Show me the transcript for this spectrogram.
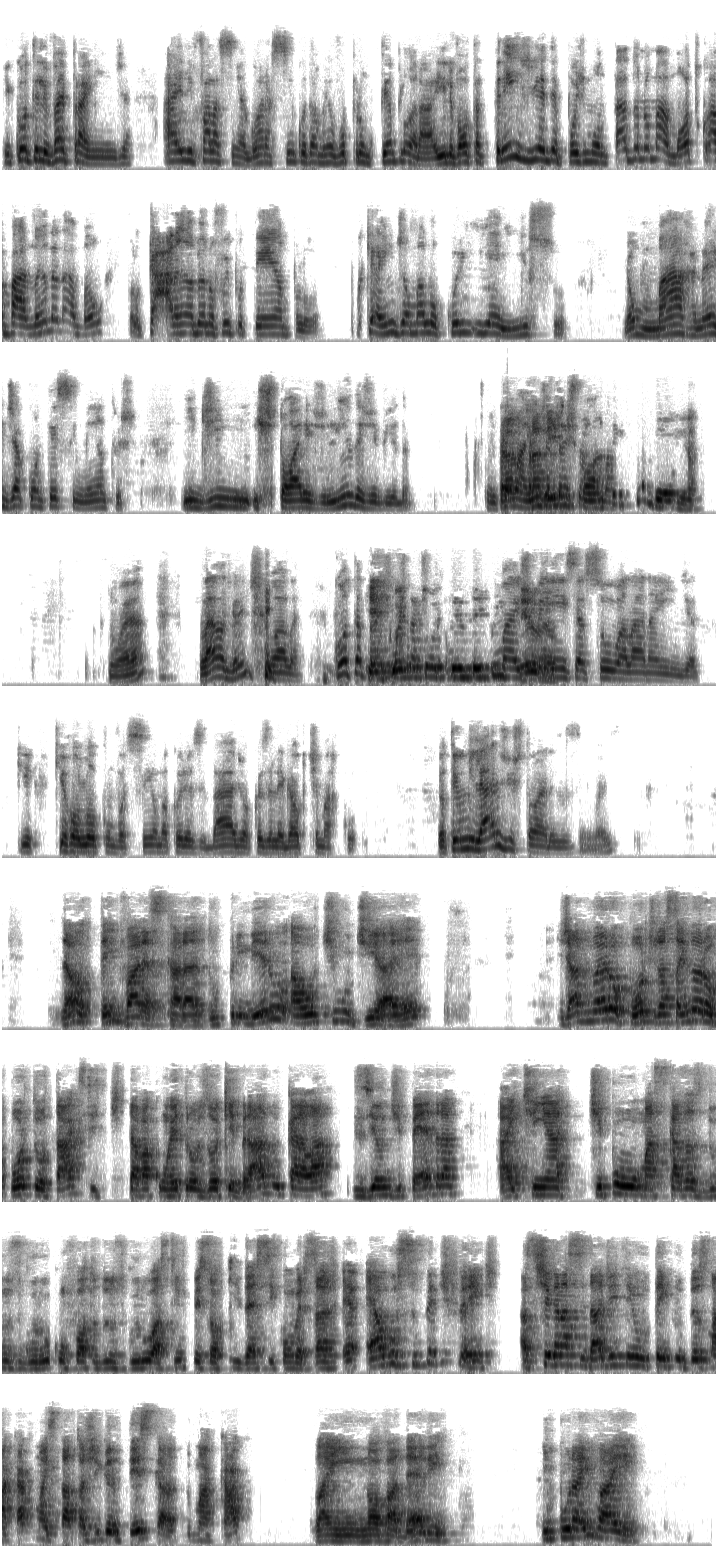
Enquanto ele vai para a Índia, aí ele fala assim: agora às 5 da manhã eu vou para um templo orar. E ele volta três dias depois, montado numa moto com a banana na mão, falou: caramba, eu não fui para o templo. Porque a Índia é uma loucura e é isso. É um mar né, de acontecimentos e de histórias lindas de vida. Então pra, a Índia transforma. Saber, não é? Lá é uma grande escola. Conta pra gente uma experiência sua lá na Índia que, que rolou com você, uma curiosidade, uma coisa legal que te marcou. Eu tenho milhares de histórias, assim, mas. Não, tem várias, cara. Do primeiro ao último dia. É já no aeroporto, já saindo do aeroporto, o táxi estava com o retrovisor quebrado, o cara lá desviando de pedra, aí tinha tipo umas casas de uns guru com foto de uns guru assim, o pessoal quisesse conversar. É, é algo super diferente. Aí você chega na cidade e tem o Templo do Deus Macaco, uma estátua gigantesca do macaco, lá em Nova Delhi, e por aí vai.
